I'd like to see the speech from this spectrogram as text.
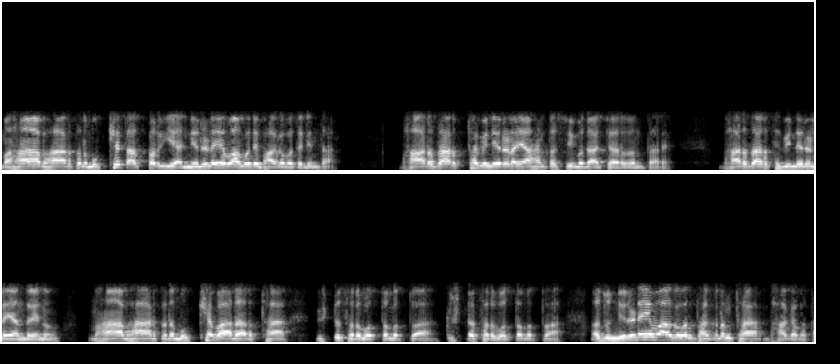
ಮಹಾಭಾರತದ ಮುಖ್ಯ ತಾತ್ಪರ್ಯ ನಿರ್ಣಯವಾಗುವುದೇ ಭಾಗವತನಿಂದ ಭಾರತಾರ್ಥ ವಿನಿರ್ಣಯ ಅಂತ ಶ್ರೀಮದಾಚಾರ್ಯರಂತಾರೆ. ಭಾರತಾರ್ಥ ವಿನಿರ್ಣಯ ಅಂದ್ರೇನು? ಮಹಾಭಾರತದ ಮುಖ್ಯವಾದ ಅರ್ಥ ವಿಷ್ಣು ಸರ್ವೋತ್ತಮತ್ವ, ಕೃಷ್ಣ ಸರ್ವೋತ್ತಮತ್ವ. ಅದು ನಿರ್ಣಯವಾಗುವಂತಹ ಗ್ರಂಥ ಭಾಗವತ.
